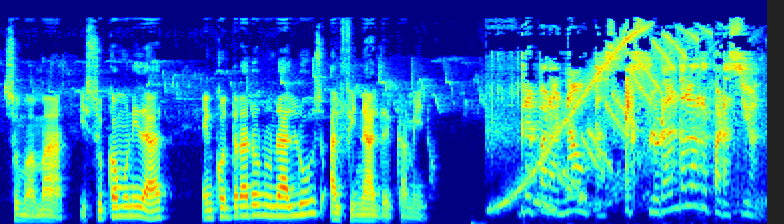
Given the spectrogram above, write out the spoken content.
su mamá y su comunidad encontraron una luz al final del camino. Explorando la reparación.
